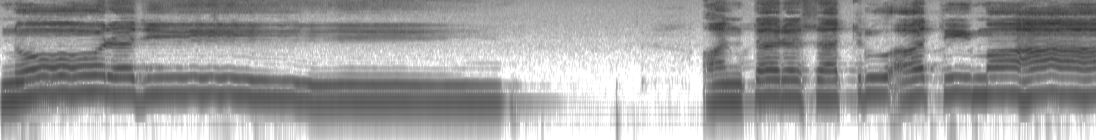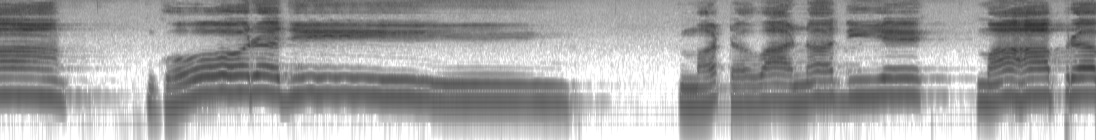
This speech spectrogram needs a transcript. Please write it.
નોરજી અંતર શત્રુ અતિ મહા ઘોરજી મટવા ન દિયે મહાપ્રભુના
